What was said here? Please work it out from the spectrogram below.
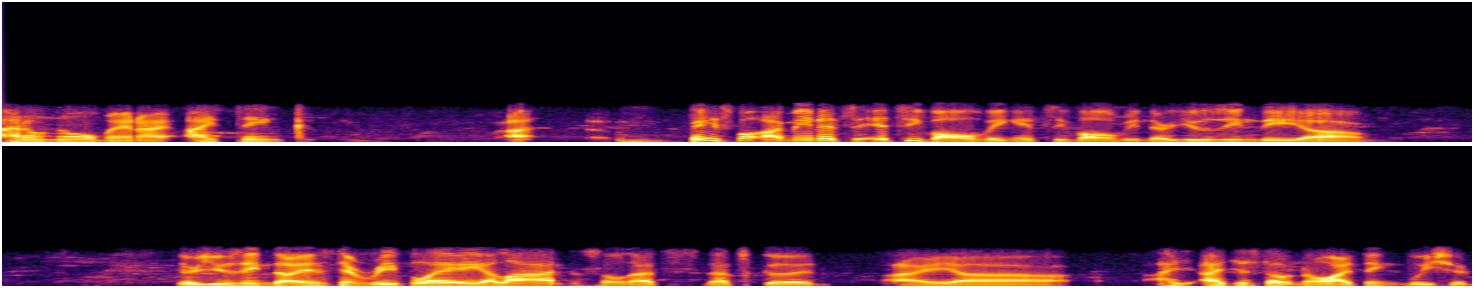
I don't know, man. I I think I, baseball. I mean, it's it's evolving. It's evolving. They're using the um they're using the instant replay a lot, so that's that's good. I uh I I just don't know. I think we should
